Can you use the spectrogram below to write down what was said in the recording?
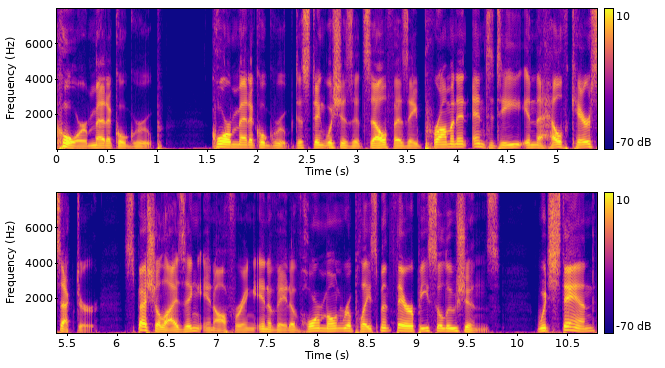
Core Medical Group. Core Medical Group distinguishes itself as a prominent entity in the healthcare sector, specializing in offering innovative hormone replacement therapy solutions, which stand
